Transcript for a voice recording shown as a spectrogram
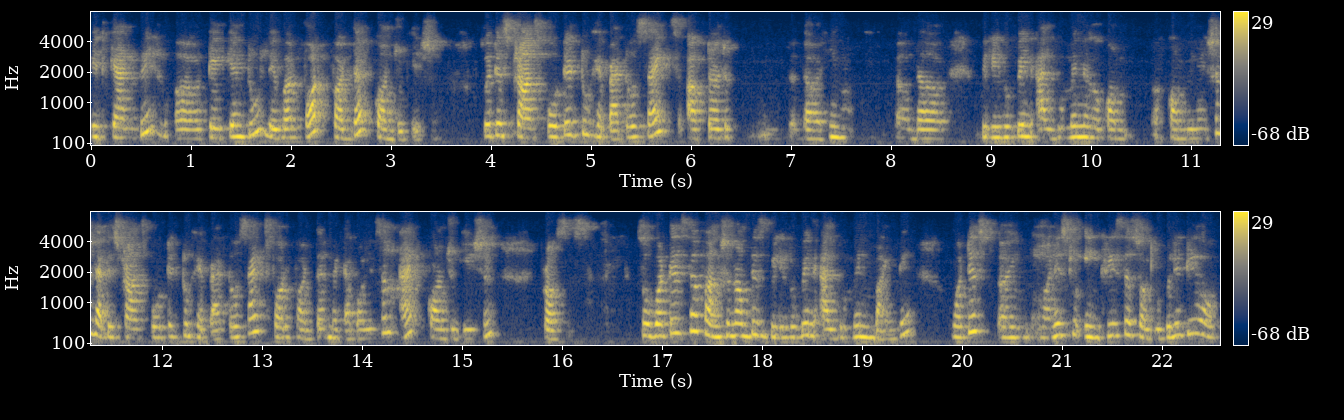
it can be uh, taken to liver for further conjugation. So it is transported to hepatocytes after the, the uh, the bilirubin albumin com combination that is transported to hepatocytes for further metabolism and conjugation process. So what is the function of this bilirubin albumin binding? What is uh, one is to increase the solubility of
